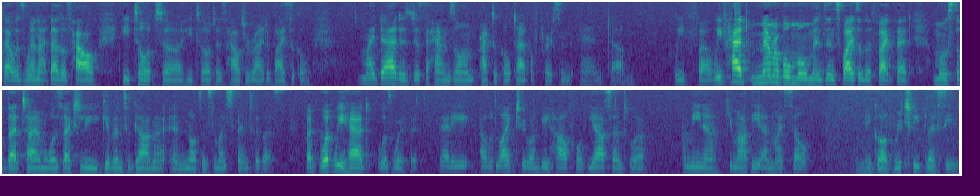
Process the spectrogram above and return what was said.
That was when I, that was how he taught, uh, he taught us how to ride a bicycle. My dad is just a hands-on, practical type of person. And, um, we've uh, we've had memorable moments in spite of the fact that most of that time was actually given to Ghana and not as much spent with us. But what we had was worth it. Daddy, I would like to, on behalf of Yaa Asantewaa, Amina, Kimathi, and myself, and may God richly bless you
